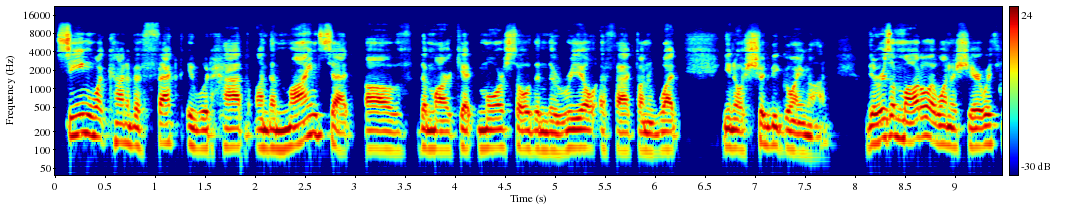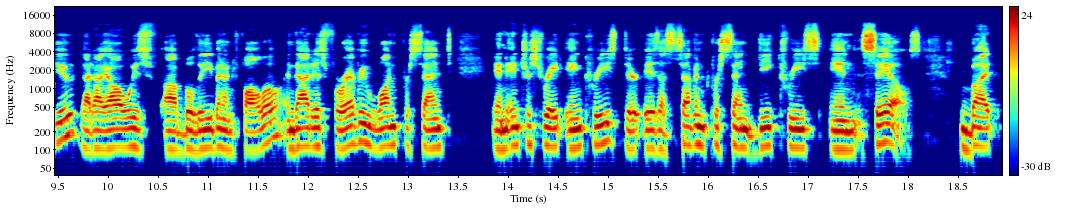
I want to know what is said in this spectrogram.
seeing what kind of effect it would have on the mindset of the market more so than the real effect on what you know should be going on there is a model i want to share with you that i always uh, believe in and follow and that is for every 1% an interest rate increase, there is a 7% decrease in sales. But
